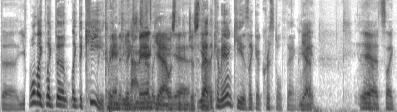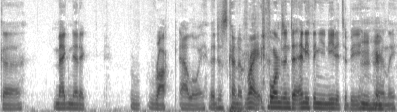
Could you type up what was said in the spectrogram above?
the? Well, like like the like the key thing command that key. has. command like- yeah, I was yeah. thinking just yeah, the command key is like a crystal thing, Yeah. right? Yeah, it's like a magnetic rock alloy that just kind of Right. forms into anything you need it to be, Mhm. apparently,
